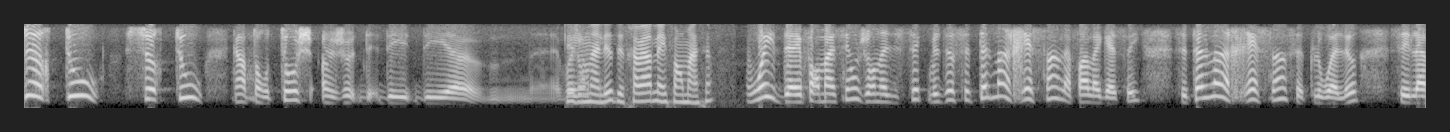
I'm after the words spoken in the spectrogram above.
surtout surtout quand on touche un jeu des des, euh, des journalistes, des travailleurs de l'information. Oui, d'informations journalistiques. Je veux dire, c'est tellement récent l'affaire Lagacé. C'est tellement récent cette loi-là. C'est la,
